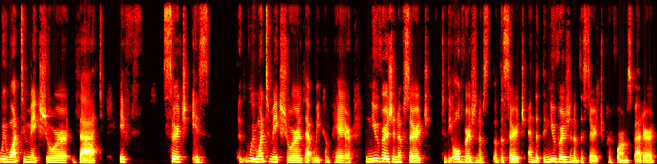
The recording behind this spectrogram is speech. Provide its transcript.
we want to make sure that if search is, we want to make sure that we compare the new version of search to the old version of, of the search and that the new version of the search performs better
